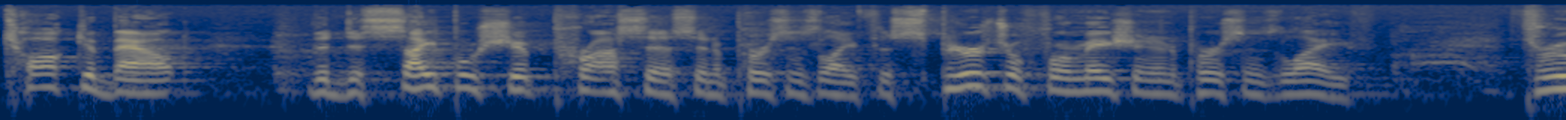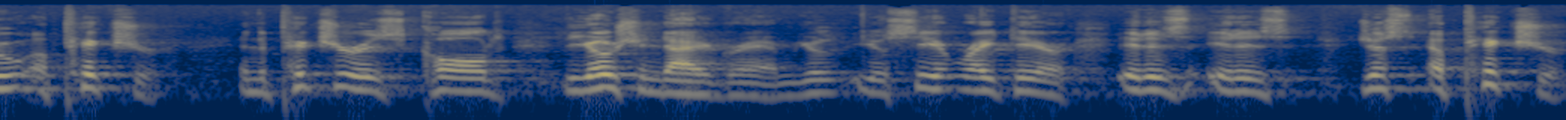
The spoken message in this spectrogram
talked about the discipleship process in a person's life, the spiritual formation in a person's life through a picture. And the picture is called the ocean diagram. You'll, you'll see it right there. It is, it is just a picture.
